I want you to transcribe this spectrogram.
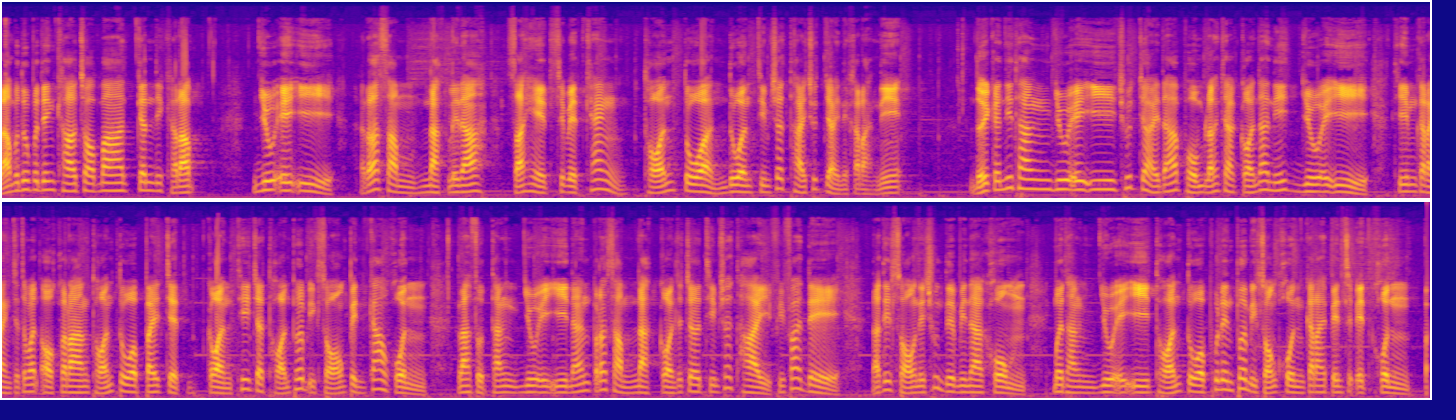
เรามาดูประเด็นข่าวจอบมากันดีครับ UAE ระซำหนักเลยนะ สาเหตุ 11 แข้งถอนตัวดวลทีมชาติไทยชุดใหญ่ในขณะนี้ โดยกันที่ทาง UAE ชุดใหญ่นะครับผมหลังจากก่อนหน้านี้ UAE ทีมกำลังจะตะวันออกกลางถอนตัวไป 7 ก่อนที่จะถอนเพิ่มอีก 2 เป็น 9 คน ล่าสุดทาง UAE นั้นประสำหนักก่อนจะเจอทีมชาติไทย FIFA Day นัดที่ 2 ในช่วงเดือนมีนาคม เมื่อทาง UAE ถอนตัวผู้เล่นเพิ่มอีก 2 คนกลายเป็น 11 คนไป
